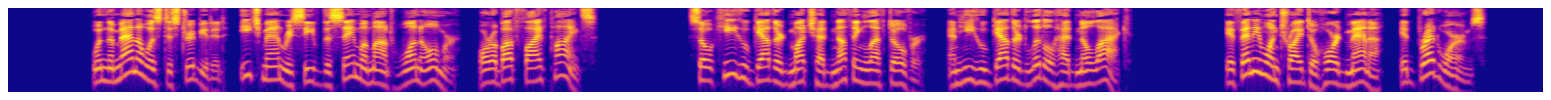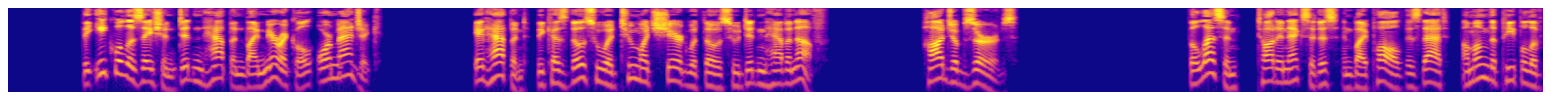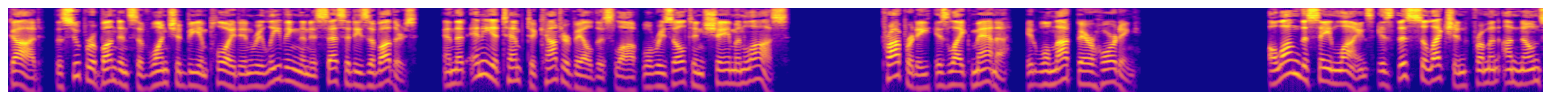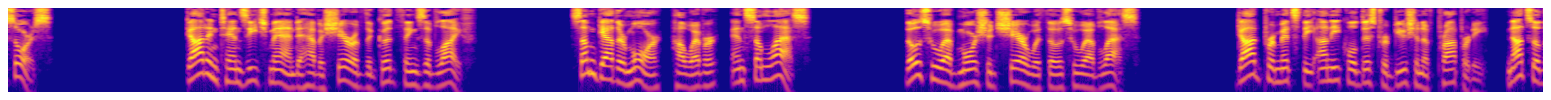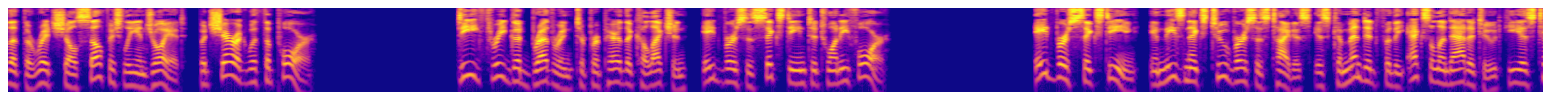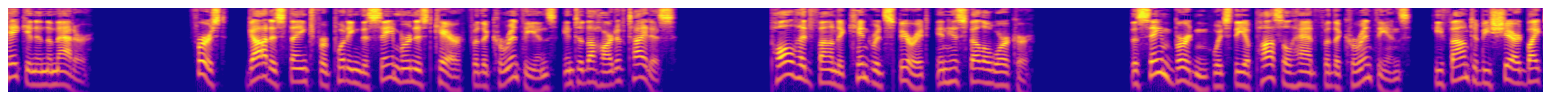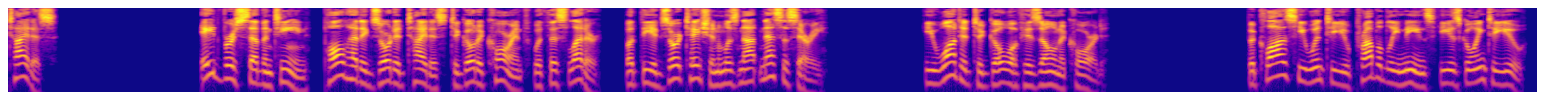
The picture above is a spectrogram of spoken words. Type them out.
When the manna was distributed, each man received the same amount one omer, or about five pints. So he who gathered much had nothing left over, and he who gathered little had no lack. If anyone tried to hoard manna, it bred worms. The equalization didn't happen by miracle or magic. It happened because those who had too much shared with those who didn't have enough. Hodge observes The lesson, taught in Exodus and by Paul, is that, among the people of God, the superabundance of one should be employed in relieving the necessities of others, and that any attempt to countervail this law will result in shame and loss. Property is like manna, it will not bear hoarding. Along the same lines is this selection from an unknown source. God intends each man to have a share of the good things of life. Some gather more, however, and some less. Those who have more should share with those who have less. God permits the unequal distribution of property, not so that the rich shall selfishly enjoy it, but share it with the poor. D. Three good brethren to prepare the collection, 8 verses 16 to 24. 8 verse 16 In these next two verses, Titus is commended for the excellent attitude he has taken in the matter. First, God is thanked for putting the same earnest care for the Corinthians into the heart of Titus. Paul had found a kindred spirit in his fellow worker. The same burden which the apostle had for the Corinthians, he found to be shared by Titus. 8 verse 17 Paul had exhorted Titus to go to Corinth with this letter, but the exhortation was not necessary. He wanted to go of his own accord. the clause he went to you probably means he is going to you.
